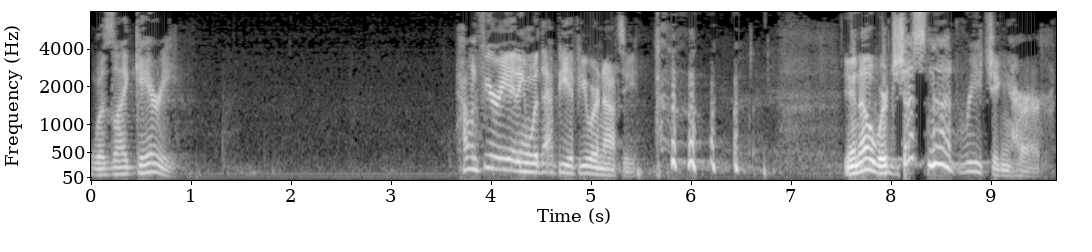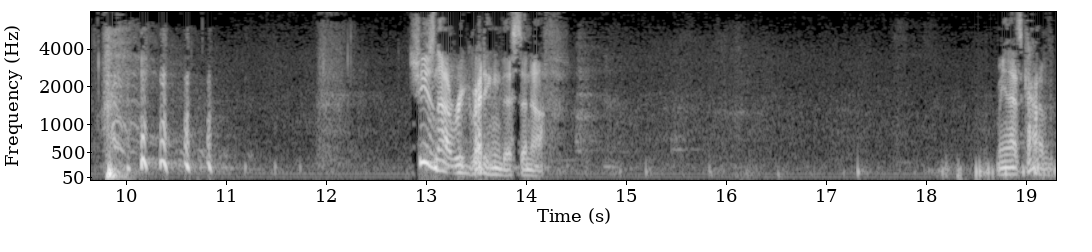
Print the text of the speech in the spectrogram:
was like Gary. How infuriating would that be if you were Nazi? you know, we're just not reaching her. She's not regretting this enough. I mean, that's kind of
